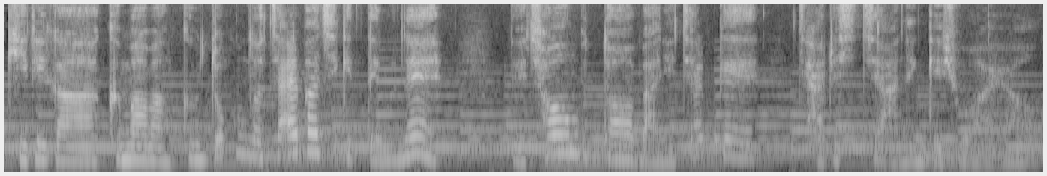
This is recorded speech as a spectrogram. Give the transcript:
길이가 그마만큼 조금 더 짧아지기 때문에 네, 처음부터 많이 짧게 자르시지 않은 게 좋아요.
